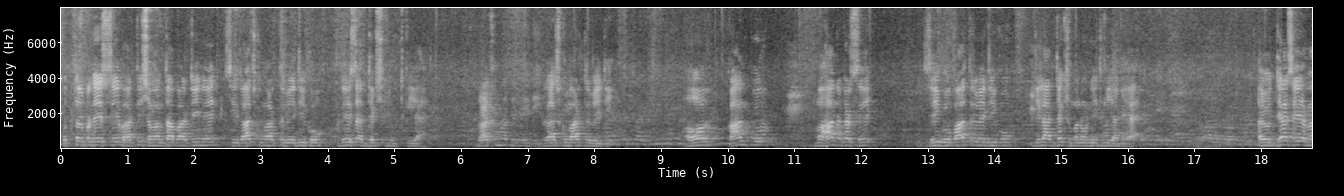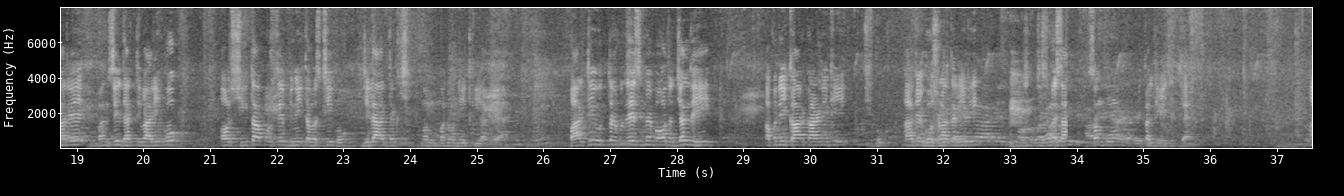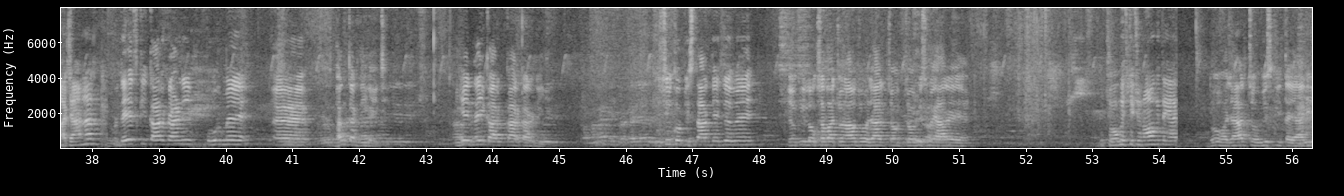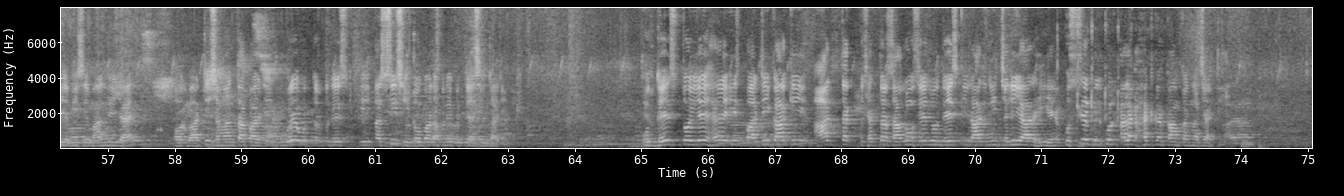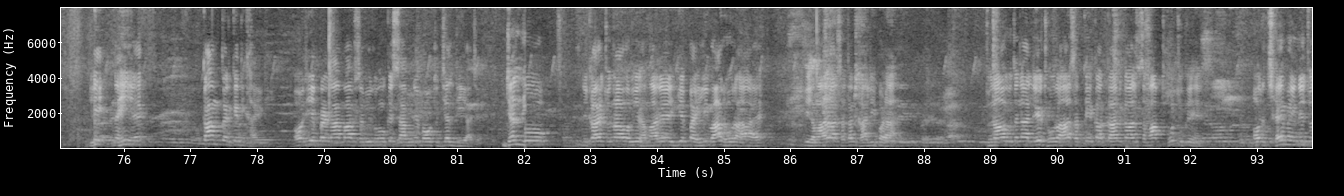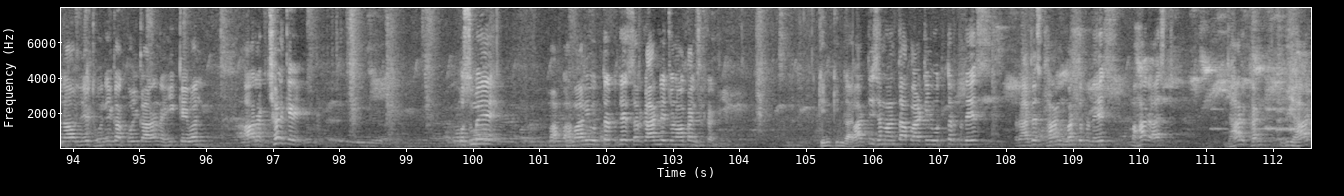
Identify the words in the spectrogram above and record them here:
उत्तर प्रदेश से भारतीय समानता पार्टी ने श्री राजकुमार त्रिवेदी को प्रदेश अध्यक्ष नियुक्त किया है। राजकुमार त्रिवेदी। राजकुमार त्रिवेदी। और कानपुर महानगर से श्री गोपाल त्रिवेदी को जिलाध्यक्ष मनोनीत किया गया है। अयोध्या से हमारे बंशीधर तिवारी को और सीतापुर से विनीत अवस्थी को जिला अध्यक्ष मनोनीत किया गया है। पार्टी उत्तर प्रदेश में बहुत जल्द ही अपनी कार्यकारिणी की आगे घोषणा करेगी, जिसमें संपूर्ण कर लिए जाएँगे। अचानक प्रदेश की कार्यकारिणी पूर्व में भंग कर दी गई थी। ये नई कार्यकारिणी उसी को विस्तार देते हुए क्योंकि लोकसभा चुनाव 2024 में आ रहे हैं। चौबीस के चुनाव की तैयारी? 2024 की तैयारी अभी से मान ली जाए और भारतीय समानता पार्टी पूरे उत्तर प्रदेश की 80 सीटों पर अपने प्रत्याशी उतारेगी उद्देश्य तो ये है इस पार्टी का कि आज तक पचहत्तर सालों से जो देश की राजनीति चली आ रही है उससे बिल्कुल अलग हटकर काम करना चाहती है। ये नहीं है काम करके दिखाएगी। और ये परिणाम आप सभी लोगों के सामने बहुत जल्द ही आ जाएँगे। जल्द तो निकाय चुनाव अभी हमारे ये पहली बार हो रहा है कि हमारा सदन खाली पड़ा है। चुनाव इतना लेट हो रहा सबके का कार्यकाल समाप्त हो चुके हैं और छः महीने चुनाव लेट होने का कोई कारण नहीं केवल आरक्षण के। उसमें हमारी उत्तर प्रदेश सरकार ने चुनाव कैंसिल कर दिए। किन किन भारतीय समानता पार्टी उत्तर प्रदेश राजस्थान मध्य प्रदेश महाराष्ट्र झारखंड बिहार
